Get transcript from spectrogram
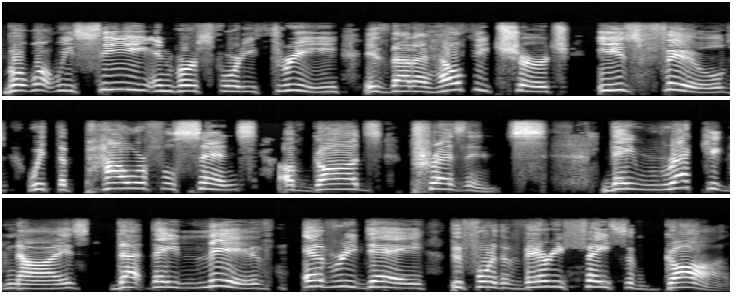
But what we see in verse 43 is that a healthy church is filled with the powerful sense of God's presence. They recognize that they live every day before the very face of God.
